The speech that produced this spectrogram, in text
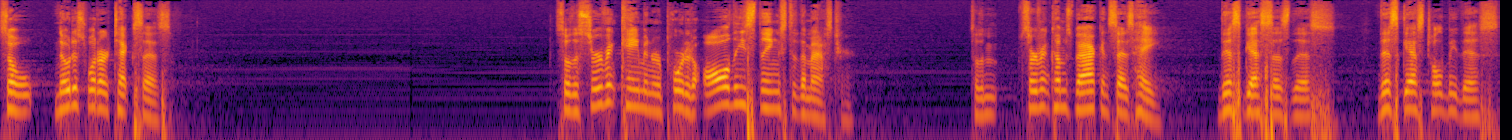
So notice what our text says. So the servant came and reported all these things to the master. So the servant comes back and says, Hey, this guest says this. This guest told me this.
